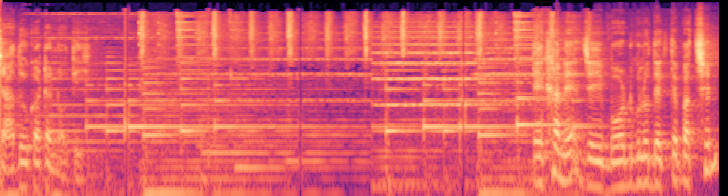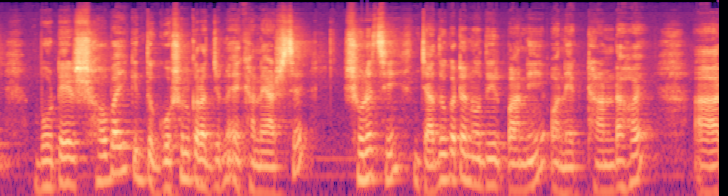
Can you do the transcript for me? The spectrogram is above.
জাদুকাটা নদী। এখানে যেই বোটগুলো দেখতে পাচ্ছেন, বোটের সবাই কিন্তু গোসল করার জন্য এখানে আসছে। শুনেছি জাদুকাটা নদীর পানি অনেক ঠান্ডা হয় আর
